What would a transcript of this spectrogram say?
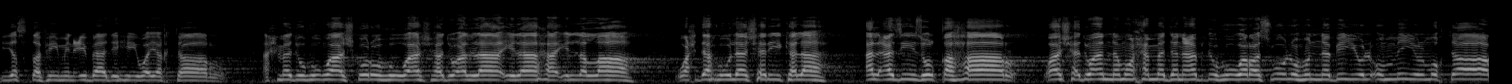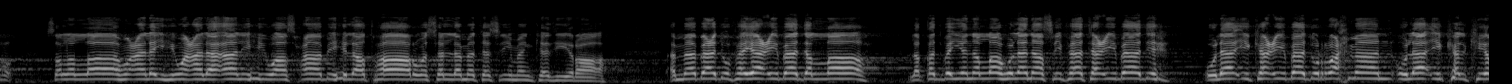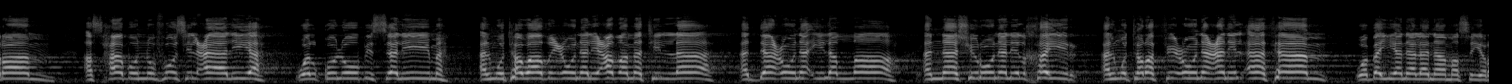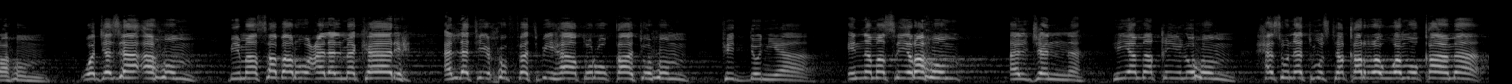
يصطفي من عباده ويختار. أحمده وأشكره وأشهد أن لا إله إلا الله وحده لا شريك له العزيز القهار. وأشهد أن محمدا عبده ورسوله النبي الأمي المختار. صلى الله عليه وعلى آله وأصحابه الأطهار وسلم تسليما كثيرا. أما بعد فيا عباد الله لقد بين الله لنا صفات عباده. أولئك عباد الرحمن أولئك الكرام أصحاب النفوس العالية والقلوب السليمة المتواضعون لعظمة الله الداعون إلى الله الناشرون للخير المترفعون عن الآثام وبين لنا مصيرهم وجزاءهم بما صبروا على المكاره التي حفت بها طرقاتهم في الدنيا. إن مصيرهم الجنة. هي مقيلهم. حسنت مستقرا ومقاما.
